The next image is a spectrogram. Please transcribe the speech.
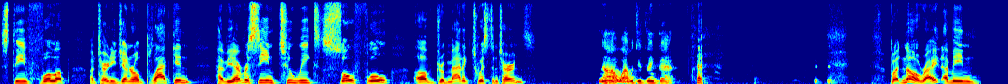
Steve Fulop, Attorney General Platkin. Have you ever seen two weeks so full of dramatic twists and turns? No, why would you think that? but no, right? I mean,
